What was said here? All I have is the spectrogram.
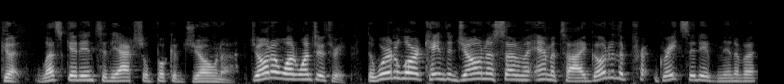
Good. Let's get into the actual book of Jonah. Jonah 1, 1 through 3. The word of the Lord came to Jonah, son of Amittai. Go to the great city of Nineveh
